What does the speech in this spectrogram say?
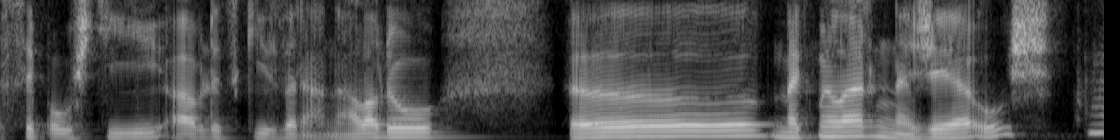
si pouští a vždycky zvedá náladu. Uh, Mac Miller nežije už. Uh,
